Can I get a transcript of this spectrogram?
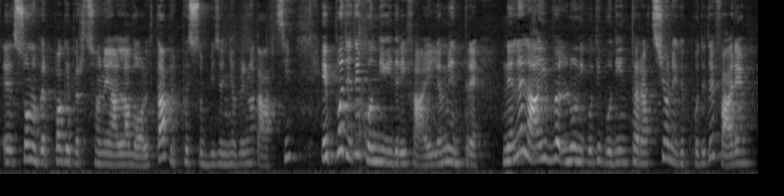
eh, sono per poche persone alla volta, per questo bisogna prenotarsi e potete condividere i file, mentre nelle live l'unico tipo di interazione che potete fare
